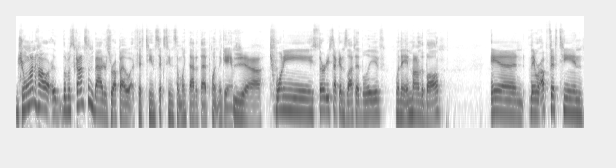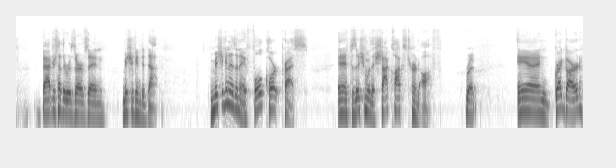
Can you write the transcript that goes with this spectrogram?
Juwan Howard, the Wisconsin Badgers were up by what, 15, 16, something like that at that point in the game. Yeah. 20, 30 seconds left, I believe, when they inbounded the ball. And they were up 15. Badgers had the reserves in. Michigan did not. Michigan is in a full court press in a position where the shot clock's turned off. Right. And Greg Gard,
